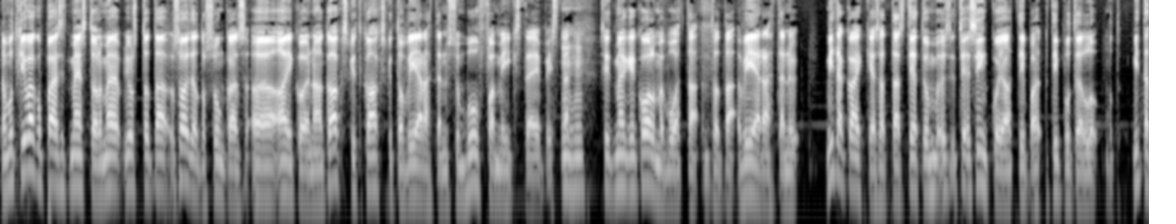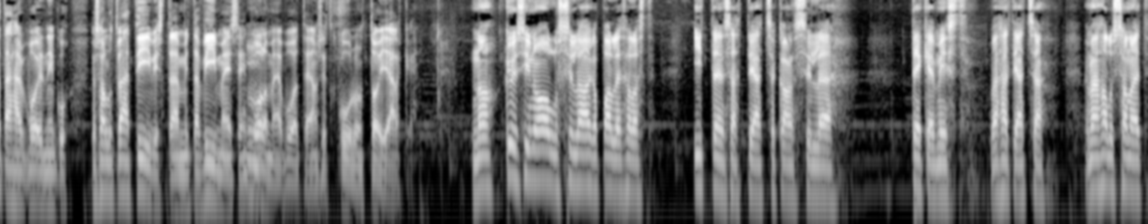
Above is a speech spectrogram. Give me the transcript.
No mut kiva, kun pääsit mestoille. Me just tota, soiteltu sun kanssa ää, aikoinaan. 2020 on vierähtänyt sun Buffa mixtapeista. Mm-hmm. Sitten melkein kolme vuotta tota, vierähtänyt. Mitä kaikkea sä oot taas, tietty, sinkkuja oot tipa, tiputellut, mutta mitä tähän voi, niinku, jos haluat vähän tiivistää, mitä viimeiseen mm. kolmeen vuoteen on sitten kuulunut ton jälkeen? No, kyllä siinä on ollut sillä aika paljon sellaista itsensä, tiedätkö, kanssa tekemistä. Vähän, tiedätkö, mä en halua sanoa, että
